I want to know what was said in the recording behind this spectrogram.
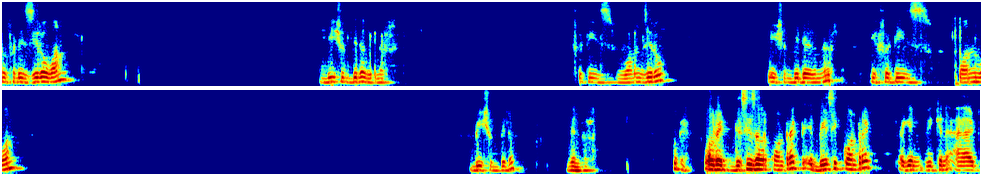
So if it is 0, 1, B should be the winner. If it is 1, 0, A should be the winner. If it is 1, 1, B should be the winner. Okay, all right. This is our contract, a basic contract. Again, we can add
